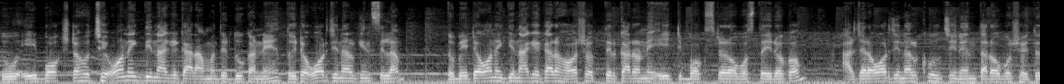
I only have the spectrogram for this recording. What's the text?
তো এই বক্সটা হচ্ছে অনেক দিন আগেকার আমাদের দোকানে, তো এটা অরিজিনাল কিনছিলাম। তবে এটা অনেক দিন আগেকার হওয়া সত্ত্বের কারণে এই বক্সটার অবস্থা এরকম। আর যারা অরিজিনাল খুল চিনেন, তারা অবশ্যই তো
